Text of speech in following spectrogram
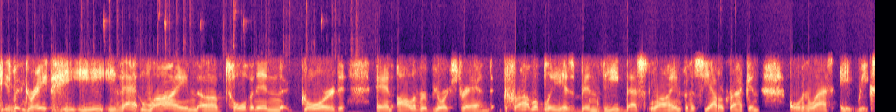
He's been great. He, he that line of Tolvanen, Gourde, and Oliver Bjorkstrand probably has been the best line for the Seattle Kraken over the last eight weeks,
